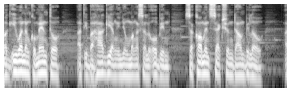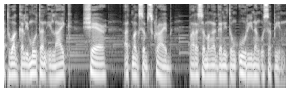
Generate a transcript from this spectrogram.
Mag-iwan ng komento at ibahagi ang inyong mga saloobin sa comment section down below at huwag kalimutan i-like, share at mag-subscribe para sa mga ganitong uri ng usapin.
